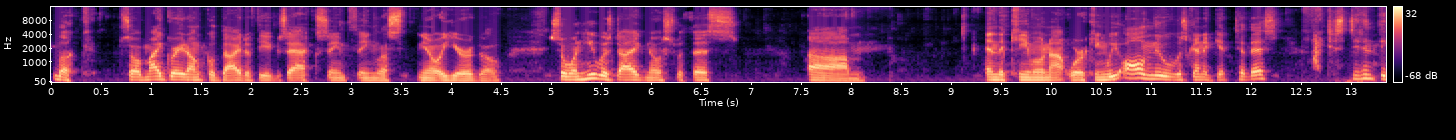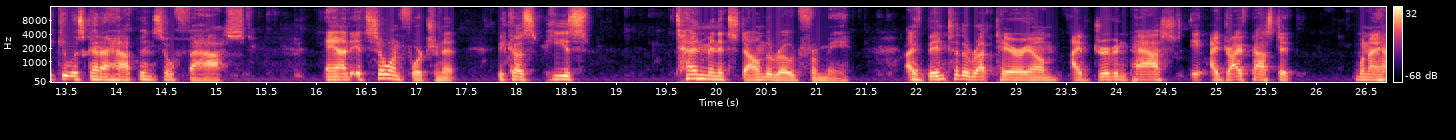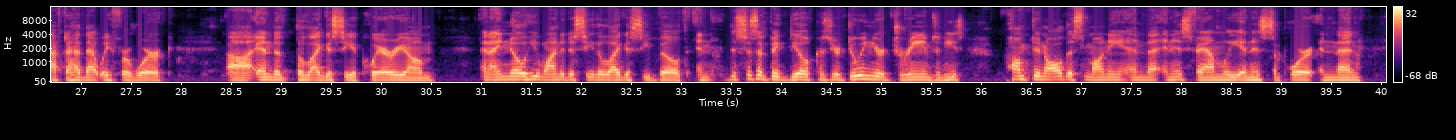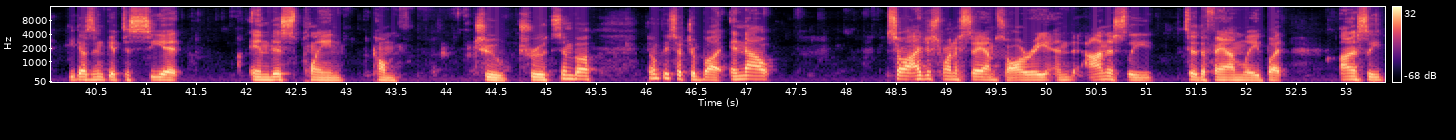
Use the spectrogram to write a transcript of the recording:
look. So my great uncle died of the exact same thing less, you know, a year ago. So when he was diagnosed with this, um, and the chemo not working, we all knew it was going to get to this. I just didn't think it was going to happen so fast, and it's so unfortunate because he is 10 minutes down the road from me. I've been to the Reptarium. I've driven past it. I drive past it when I have to head that way for work uh, and the, the Legacy Aquarium. And I know he wanted to see the Legacy built. And this is a big deal because you're doing your dreams and he's pumped in all this money and, the, and his family and his support. And then he doesn't get to see it in this plane come to truth. Simba, don't be such a butt. And now so I just want to say I'm sorry and honestly to the family, but honestly,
